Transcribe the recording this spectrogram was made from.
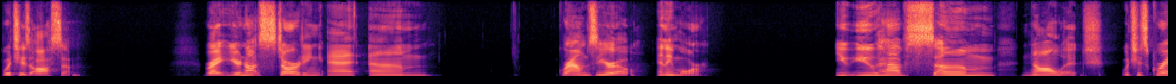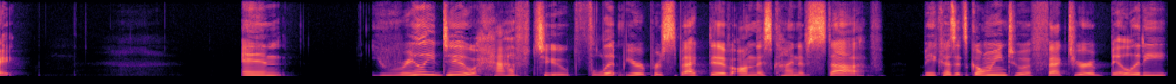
which is awesome right? You're not starting at um, ground zero anymore. You you have some knowledge, which is great. And you really do have to flip your perspective on this kind of stuff because it's going to affect your ability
